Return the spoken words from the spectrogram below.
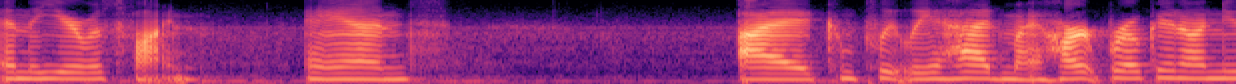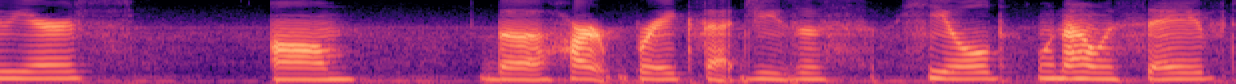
and the year was fine. And I completely had my heart broken on New Year's. Um, the heartbreak that Jesus healed when I was saved.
